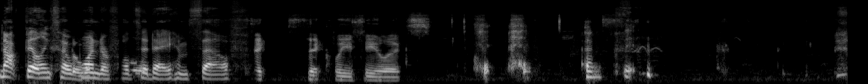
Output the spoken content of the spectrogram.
Not feeling so The wonderful wonderful- today himself. Sick, sickly Felix. I'm sick.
